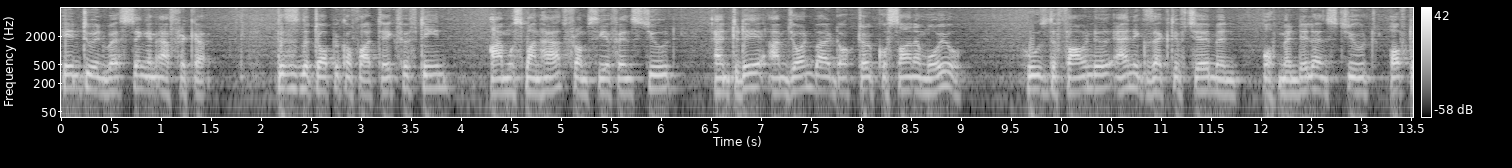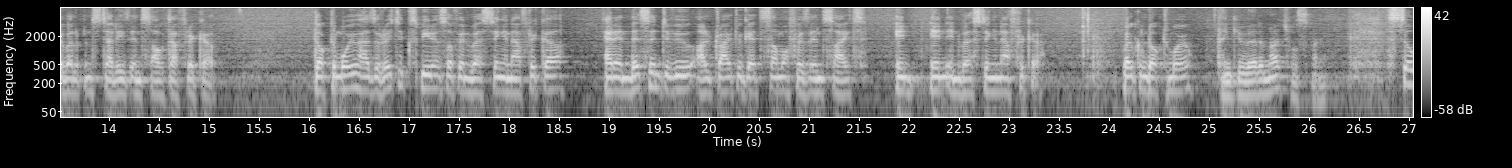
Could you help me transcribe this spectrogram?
into investing in Africa. This is the topic of our Take 15. I'm Usman Hayat from CFA Institute, and today I'm joined by Dr. Nkosana Moyo, who's the founder and executive chairman of Mandela Institute of Development Studies in South Africa. Dr. Moyo has a rich experience of investing in Africa, and in this interview, I'll try to get some of his insights in, in investing in Africa. Welcome, Dr. Moyo. Thank you very much, Usman. So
